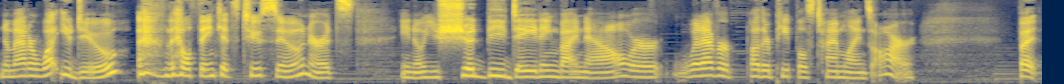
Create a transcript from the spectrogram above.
no matter what you do, they'll think it's too soon or it's you know, you should be dating by now or whatever other people's timelines are. But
